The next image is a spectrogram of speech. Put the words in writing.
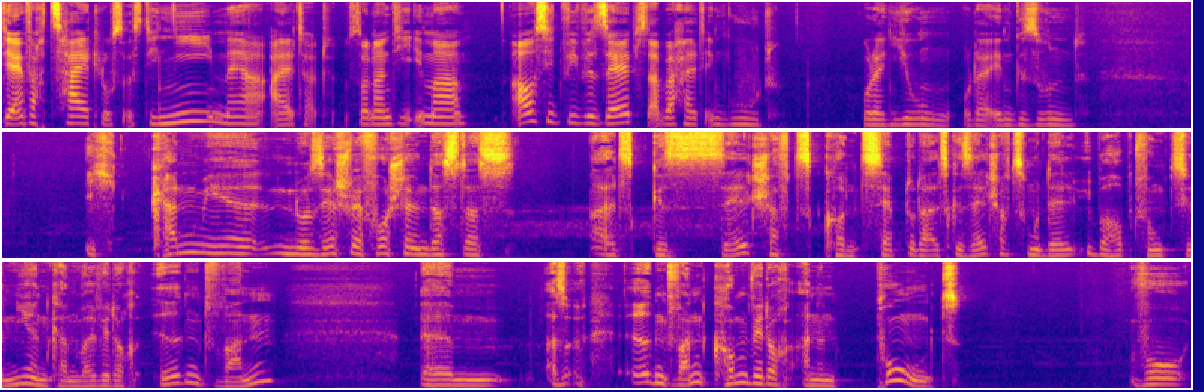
Die einfach zeitlos ist, die nie mehr altert, sondern die immer aussieht wie wir selbst, aber halt in gut oder in jung oder in gesund. Ich kann mir nur sehr schwer vorstellen, dass das als Gesellschaftskonzept oder als Gesellschaftsmodell überhaupt funktionieren kann, weil wir doch irgendwann, ähm, also irgendwann kommen wir doch an einen Punkt, wo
